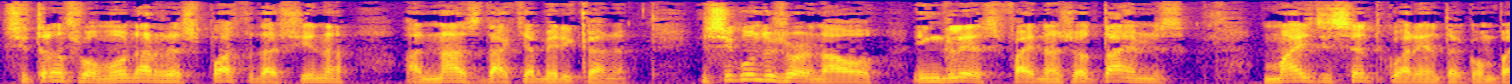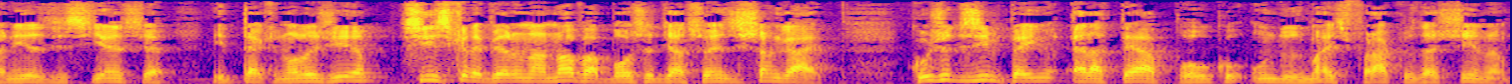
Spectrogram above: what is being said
se transformou na resposta da China à Nasdaq americana. E segundo o jornal inglês Financial Times, mais de 140 companhias de ciência e tecnologia se inscreveram na nova Bolsa de Ações de Xangai, cujo desempenho era até há pouco um dos mais fracos da China.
